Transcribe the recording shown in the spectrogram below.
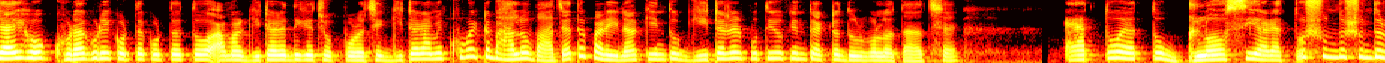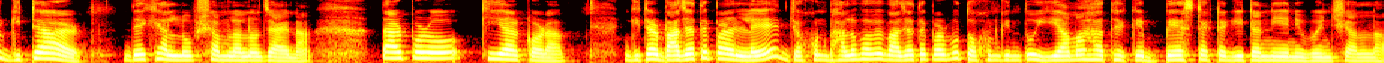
যাই হোক, ঘোরাঘুরি করতে করতে তো আমার গিটারের দিকে চোখ পড়েছে। গিটার আমি খুব একটা ভালো বাজাতে পারি না, কিন্তু গিটারের প্রতিও কিন্তু একটা দুর্বলতা আছে। এত এত গ্লসি আর এত সুন্দর সুন্দর গিটার দেখে আর লোভ সামলানো যায় না। তারপরও কি আর করা? গিটার বাজাতে পারলে, যখন ভালোভাবে বাজাতে পারব, তখন কিন্তু ইয়ামাহা থেকে বেস্ট একটা গিটার নিয়ে নিব ইনশাল্লাহ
